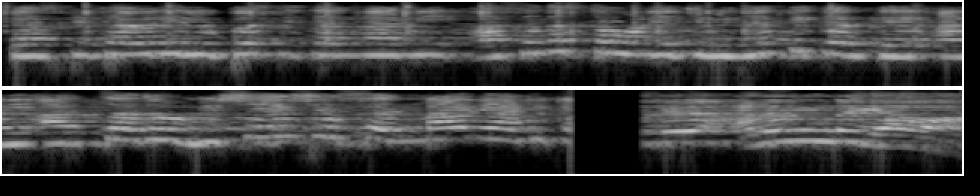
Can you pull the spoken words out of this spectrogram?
व्यासपीठावरील उपस्थितांना मी आसनस्थ होण्याची विनंती करते आणि आजचा जो विशेष सन्मान या ठिकाणी आनंद घ्यावा.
